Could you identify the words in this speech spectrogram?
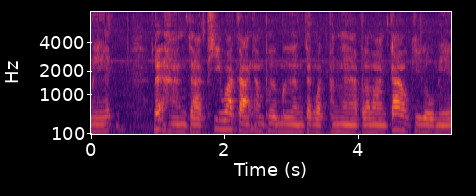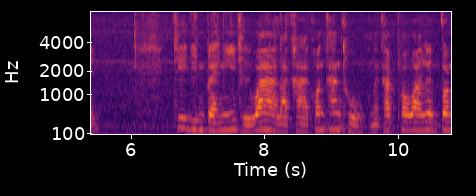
เมตร และห่างจากที่ว่าการอำเภอเมืองจังหวัดพังงาประมาณ 9 กิโลเมตร ที่ดินแปลงนี้ถือว่าราคาค่อนข้างถูกนะครับ เพราะว่าเริ่มต้น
